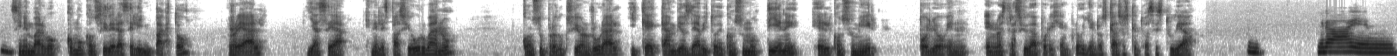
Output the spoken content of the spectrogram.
mm. sin embargo, cómo consideras el impacto real, ya sea en el espacio urbano, con su producción rural y qué cambios de hábito de consumo tiene el consumir pollo en, nuestra ciudad, por ejemplo, y en los casos que tú has estudiado? Mm. Mira, em,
